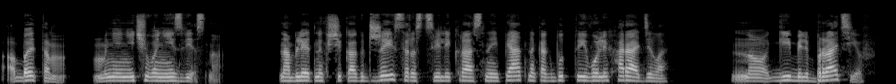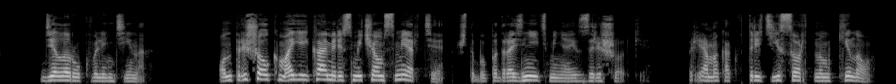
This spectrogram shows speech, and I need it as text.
«Об этом мне ничего не известно». На бледных щеках Джейса расцвели красные пятна, как будто его лихорадило. Но гибель братьев — дело рук Валентина. Он пришел к моей камере с мечом смерти, чтобы подразнить меня из-за решетки. Прямо как в третьесортном кино.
